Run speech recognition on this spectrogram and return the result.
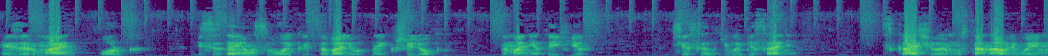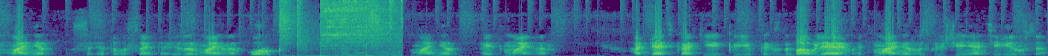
ethermine.org и создаем свой криптовалютный кошелек на монеты эфир. Все ссылки в описании. Скачиваем, устанавливаем майнер с этого сайта etherminer.org Miner 8Miner. Опять как и Cryptex добавляем AdMiner в исключение антивируса.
